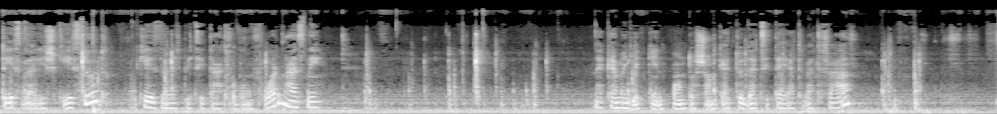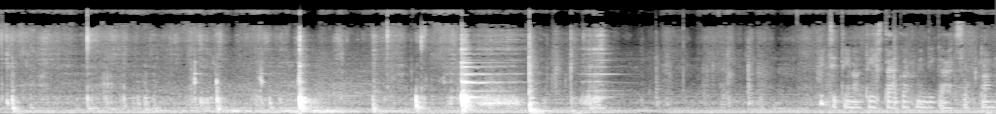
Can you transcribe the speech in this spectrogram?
Tészta el is készült, kézzel egy picit át fogom formázni. Nekem egyébként pontosan 2 deci tejet vett fel. Picit én a tésztákat mindig át szoktam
